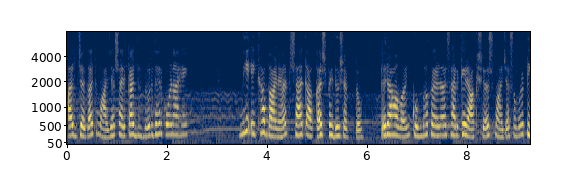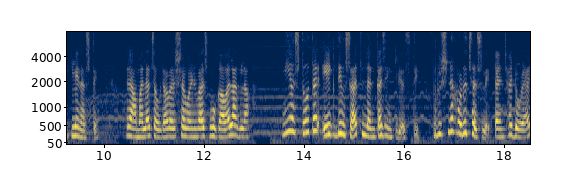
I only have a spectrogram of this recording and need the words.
आज जगात माझ्यासारखा धनुर्धर कोण आहे? मी एका बाण्यात सात आकाश भेदू शकतो. रावण कुंभकर्णासारखे राक्षस माझ्यासमोर टिकले नसते. रामाला चौदा वर्ष वनवास भोगावा लागला. मी असतो तर एक दिवसात लंका जिंकली असती. कृष्ण हळूच हसले त्यांच्या डोळ्यात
